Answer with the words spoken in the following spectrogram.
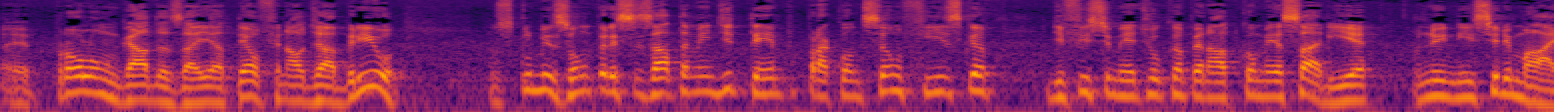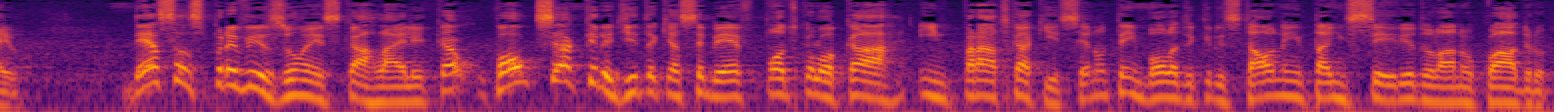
é, prolongadas aí até o final de abril, os clubes vão precisar também de tempo para condição física. Dificilmente o campeonato começaria no início de maio. Dessas previsões, Carlyle, qual que você acredita que a CBF pode colocar em prática aqui? Você não tem bola de cristal, nem está inserido lá no quadro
